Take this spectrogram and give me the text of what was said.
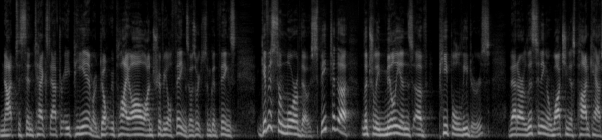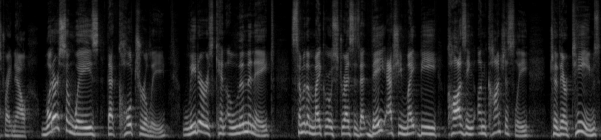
not to send text after 8 p.m. or don't reply all on trivial things. Those are some good things. Give us some more of those. Speak to the literally millions of people leaders that are listening or watching this podcast right now. What are some ways that culturally leaders can eliminate some of the micro stresses that they actually might be causing unconsciously to their teams,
